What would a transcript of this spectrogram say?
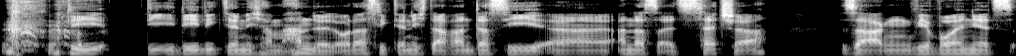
Die, die Idee liegt ja nicht am Handel, oder? Es liegt ja nicht daran, dass sie, äh, anders als Thatcher, sagen, wir wollen jetzt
